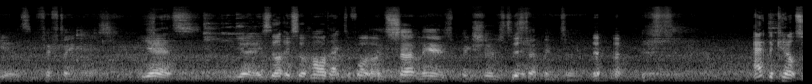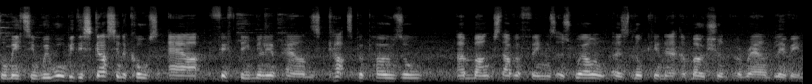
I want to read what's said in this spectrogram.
years. 15 years. Yes, yeah, it's a, it's a hard act to follow. It certainly is. Big shoes to step into. At the council meeting, we will be discussing, of course, our £15 million cuts proposal, amongst other things, as well as looking at emotion around living.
